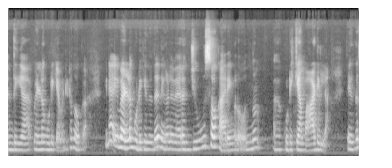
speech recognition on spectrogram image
എന്ത് ചെയ്യുക വെള്ളം കുടിക്കാൻ വേണ്ടിയിട്ട് നോക്കുക. പിന്നെ ഈ വെള്ളം കുടിക്കുന്നത് നിങ്ങൾ വേറെ ജ്യൂസോ കാര്യങ്ങളോ ഒന്നും കുടിക്കാൻ പാടില്ല. നിങ്ങൾക്ക്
